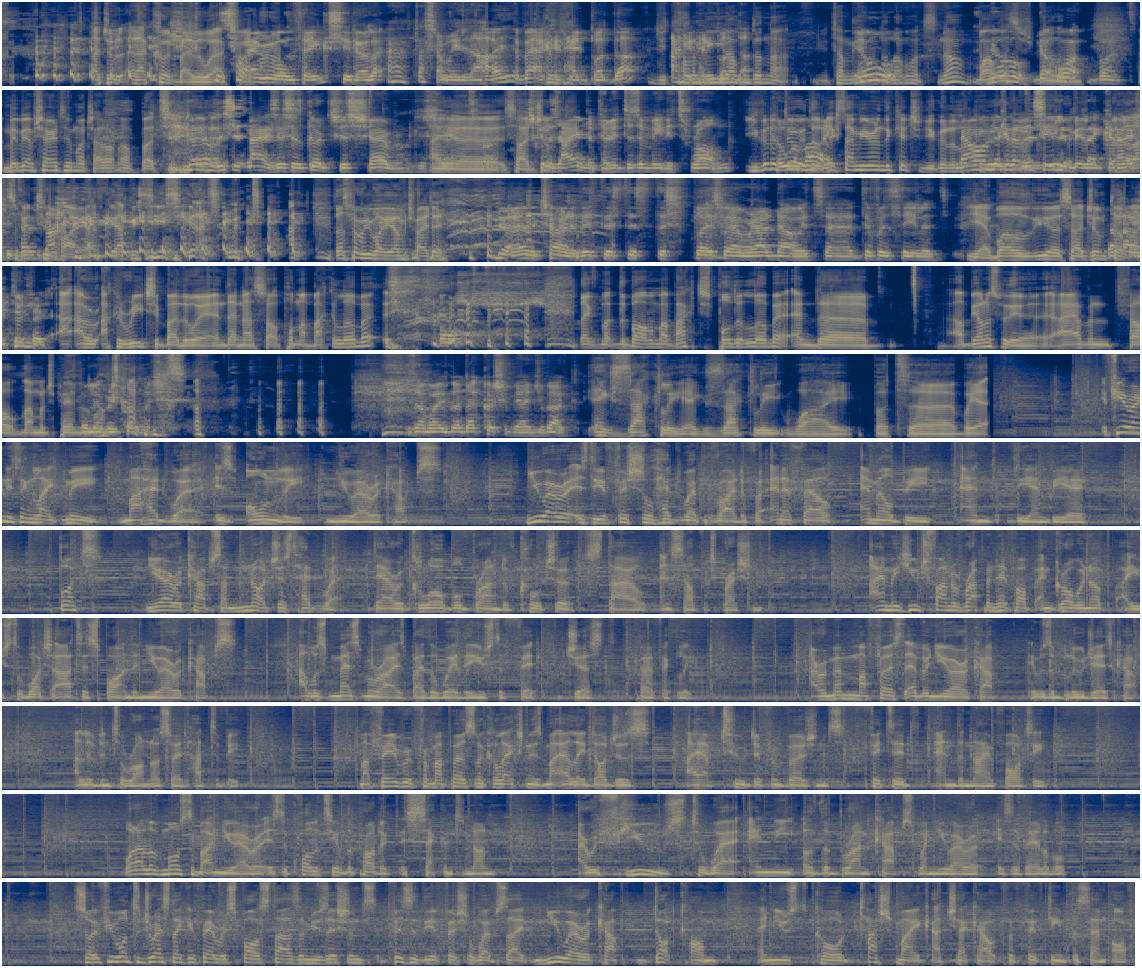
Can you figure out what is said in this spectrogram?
I jumped, and I could, by the way. That's what everyone thinks, you know, like, ah, that's not really that high. I bet I can headbutt that. You I telling me you haven't that. done that? You tell me you haven't done that once? No. Wow, no, not what, Maybe I'm sharing too much. I don't know. But no, no, this is nice. This is good. Just share, bro. Just share. It's uh, so I Just because I haven't done it doesn't mean it's wrong. you're gonna do it though. I? Next time you're in the kitchen, you're gonna look Now I'm looking at the ceiling and be like, can I no, that's a bit too high. I, can see, that's a bit too high. That's probably why you haven't tried it. no, I haven't tried it. This, this, this, this place where we're at now, it's uh, different ceilings. Yeah, well, you know, so I jumped The up. I couldn't. I, I, could reach it, by the way, and then I sort of pulled my back a little bit, like the bottom of my back just pulled it a little bit, and uh, I'll be honest with you, I haven't felt that much pain in a Fully long time. recovered. Is that why you've got that cushion behind your back? exactly, exactly why. But uh, but yeah, if you're anything like me, my headwear is only New Era caps. New Era is the official headwear provider for NFL, MLB, and the NBA. But New Era caps are not just headwear, they are a global brand of culture, style, and self expression. I'm a huge fan of rap and hip hop, and growing up, I used to watch artists sporting the New Era caps. I was mesmerized by the way they used to fit just perfectly. I remember my first ever New Era cap, it was a Blue Jays cap. I lived in Toronto, so it had to be. My favorite from my personal collection is my LA Dodgers. I have two different versions, fitted and the 940. What I love most about New Era is the quality of the product is second to none. I refuse to wear any other brand caps when New Era is available. So if you want to dress like your favorite sports stars and musicians, visit the official website neweracap.com and use the code TASHMIKE at checkout for 15% off.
